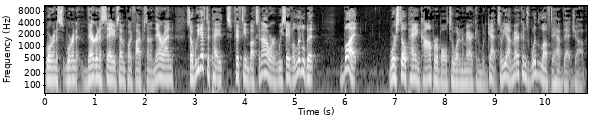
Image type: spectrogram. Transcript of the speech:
We're going to, we're going to, they're going to save 7.5% on their end. So we'd have to pay 15 bucks an hour. We save a little bit, but we're still paying comparable to what an American would get. So yeah, Americans would love to have that job.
